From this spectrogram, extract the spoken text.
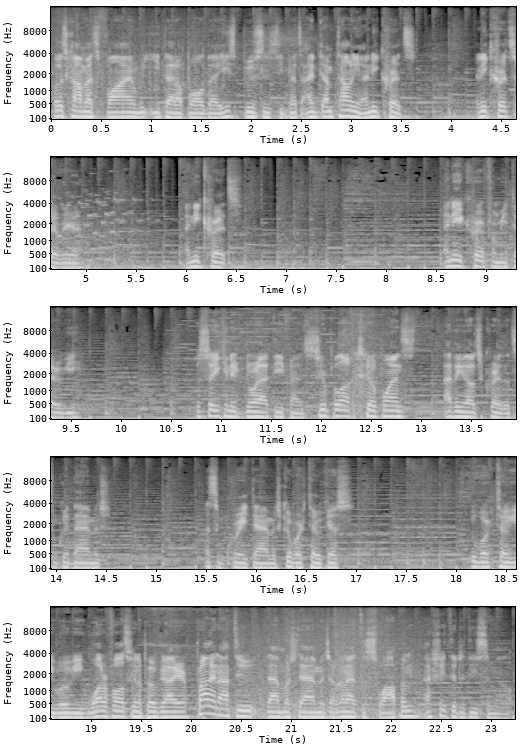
Close combat's flying. We eat that up all day. He's boosting his defense. I, am telling you, I need crits. I need crits over here. I need crits. I need a crit from Itogi. Just so you can ignore that defense. Super Luck Scope Lens. I think that's crit. That's some good damage. That's some great damage. Good work, Togekiss. Good work, Togi Wogi. Waterfall's gonna poke out here. Probably not do that much damage. I'm gonna have to swap him. Actually, did a decent amount.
